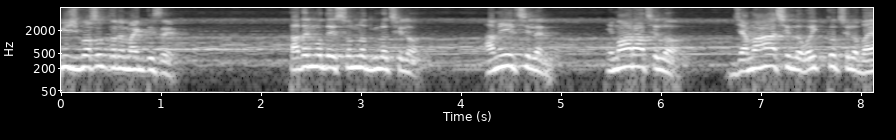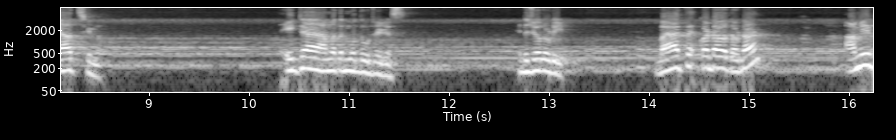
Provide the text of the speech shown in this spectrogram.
বিশ বছর ধরে মাইক দিছে, তাদের মধ্যে এই সুন্নতগুলো ছিল। আমির ছিলেন, ইমারা ছিল জামা ছিল, ঐক্য ছিল, বায়াত ছিল। এইটা আমাদের মধ্যে উঠে গেছে। এটা জরুরি। বায়াত কটা হতো ওটা? আমির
